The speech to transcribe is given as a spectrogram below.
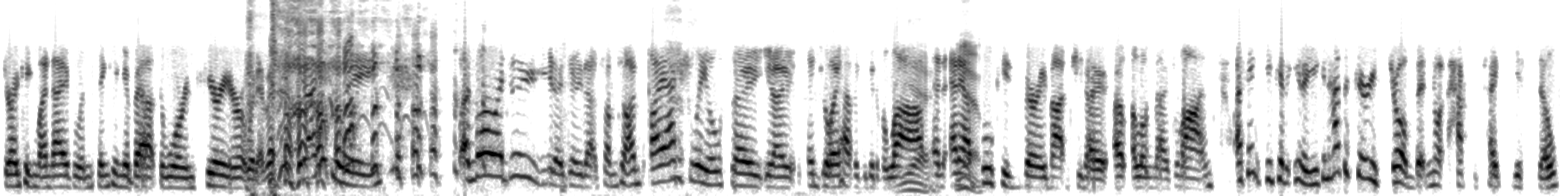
stroking my navel and thinking about the war in Syria or whatever. But actually, and while I do, you know, do that sometimes, I actually also, you know, enjoy having a bit of a laugh. Yeah. And, and Yeah. our book is very much, you know, a- along those lines. I think you can, you know, you can have a serious job, but not have to take yourself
